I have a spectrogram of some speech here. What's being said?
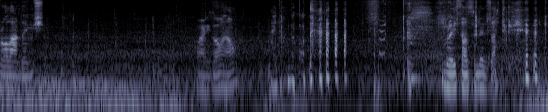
buralardaymış. Where we go now? I don't know. Burayı sansürleriz artık.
